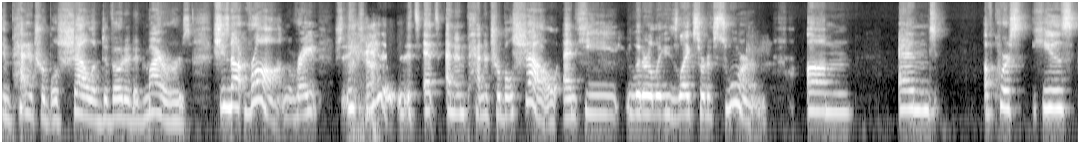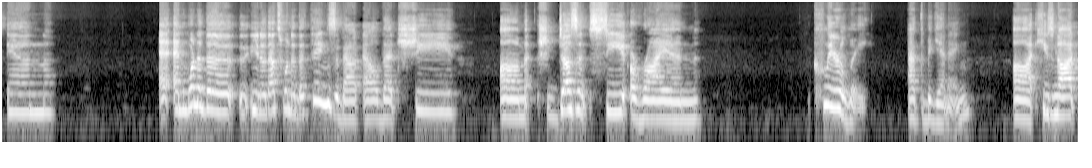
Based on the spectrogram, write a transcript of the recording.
impenetrable shell of devoted admirers. She's not wrong, right? Yeah. It's, it's an impenetrable shell, and he literally is like sort of swarmed. Um, and of course, he is in. And one of the, you know, that's one of the things about El that she, um, she doesn't see Orion clearly at the beginning. Uh, he's not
